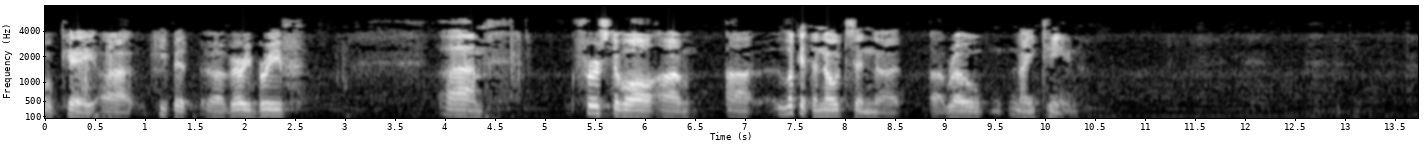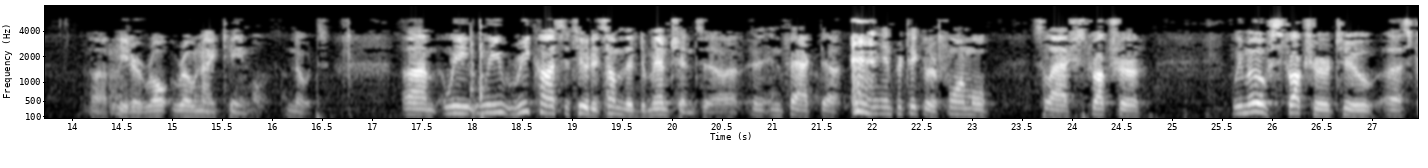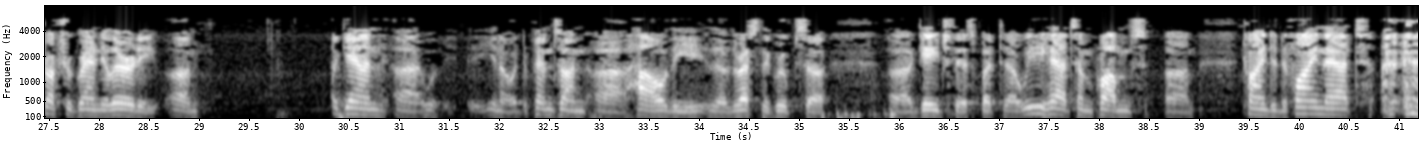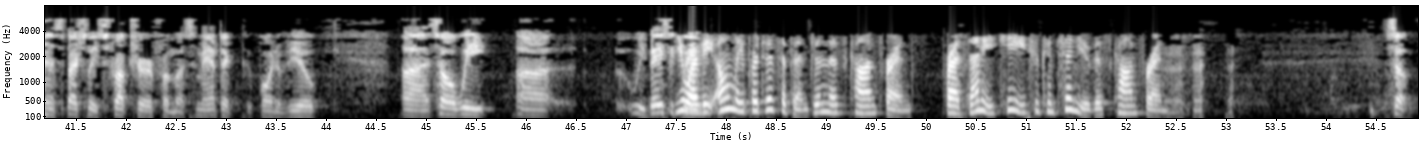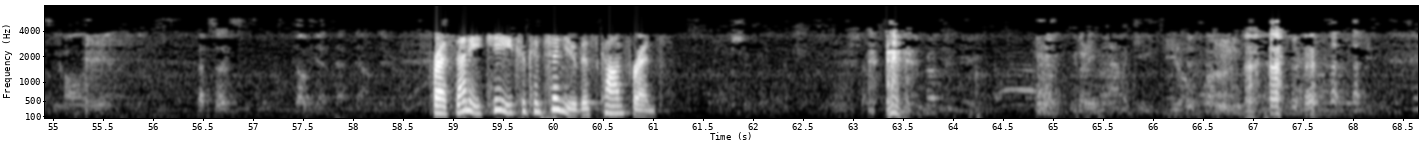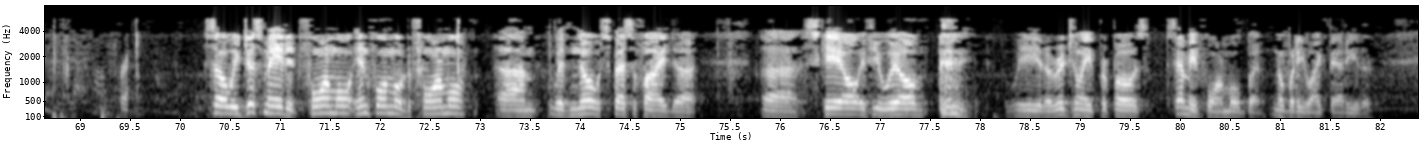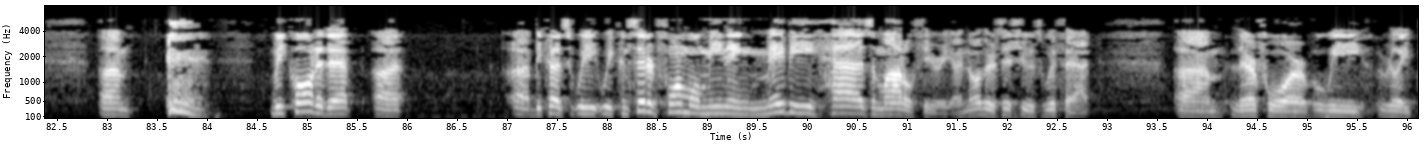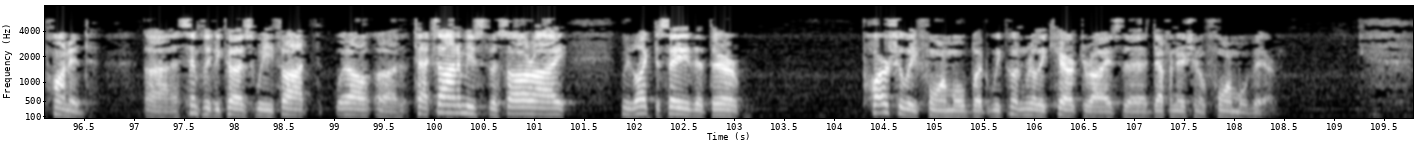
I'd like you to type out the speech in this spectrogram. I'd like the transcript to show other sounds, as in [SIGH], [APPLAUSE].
Okay. Uh, keep it uh, very brief. Um, first of all, um, uh, look at the notes in row 19. Peter, row 19 notes. Um, we reconstituted some of the dimensions. In fact, [CLEARS THROAT] in particular, formal slash structure. We moved structure to structure granularity. Again, uh, you know, it depends on uh, how the rest of the groups uh, gauge this, but we had some problems um, trying to define that, [CLEARS THROAT] especially structure from a semantic point of view. Uh so we basically- You are the only participant in this conference. Press any key to continue this conference. [LAUGHS] So- That's it. They'll get that down there. Press any key to continue this conference. [LAUGHS] Key. We just made it formal, informal to formal, um, with no specified uh, uh, scale, if you will. [CLEARS THROAT] We had originally proposed semi-formal, but nobody liked that either. Um, [CLEARS THROAT] we called it that uh, Uh, because we considered formal meaning maybe has a model theory. I know there's issues with that. Um, therefore, we really punted, uh, simply because we thought, well, uh, taxonomies, thesauri, we like to say that they're partially formal, but we couldn't really characterize the definition of formal there.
